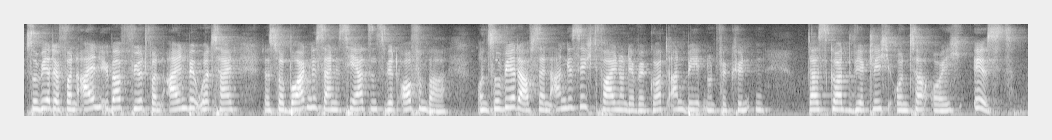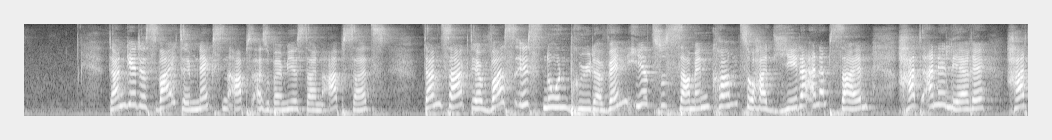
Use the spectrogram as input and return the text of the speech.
so wird er von allen überführt, von allen beurteilt. Das Verborgene seines Herzens wird offenbar. Und so wird er auf sein Angesicht fallen und er wird Gott anbeten und verkünden, dass Gott wirklich unter euch ist. Dann geht es weiter im nächsten Absatz, also bei mir ist da ein Absatz. Dann sagt er, was ist nun, Brüder, wenn ihr zusammenkommt, so hat jeder einen Psalm, hat eine Lehre, hat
